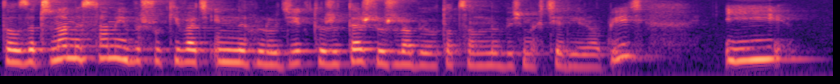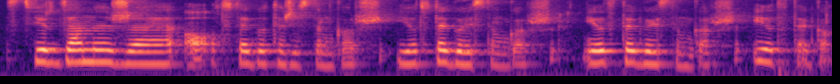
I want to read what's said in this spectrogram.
to zaczynamy sami wyszukiwać innych ludzi, którzy też już robią to, co my byśmy chcieli robić i stwierdzamy, że o, od tego też jestem gorszy, i od tego jestem gorszy, i od tego jestem gorszy, i od tego.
